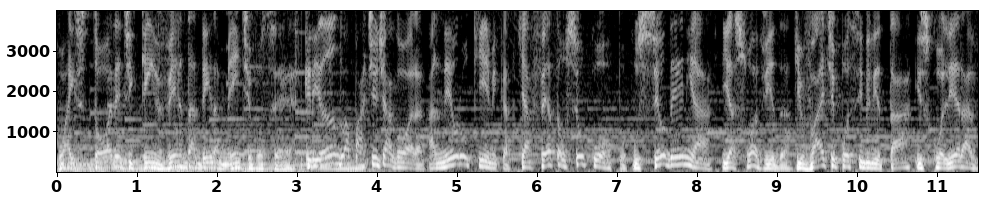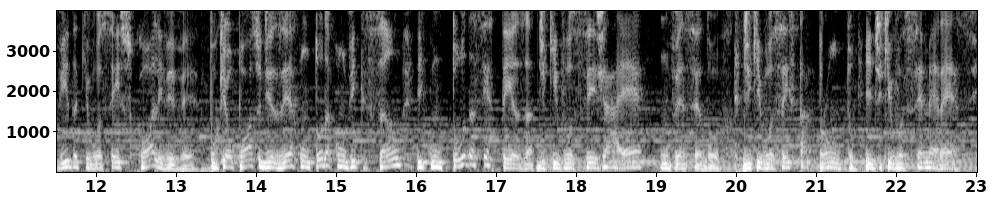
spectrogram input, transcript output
com a história de quem verdadeiramente você é. Criando a partir de agora a neuroquímica que afeta o seu corpo, o seu DNA e a sua vida, que vai te possibilitar escolher a vida que você escolhe viver. Porque eu posso dizer com toda convicção e com toda certeza de que você já é um vencedor, de que você está pronto e de que você merece.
